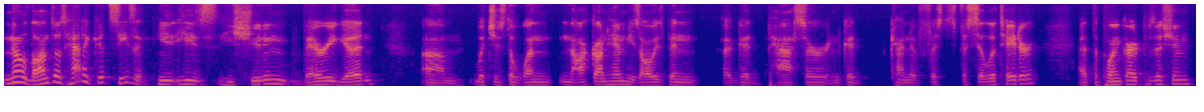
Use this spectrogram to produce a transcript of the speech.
no, Lonzo's had a good season. He, he's he's shooting very good, um, which is the one knock on him. He's always been a good passer and good kind of facilitator at the point guard position.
